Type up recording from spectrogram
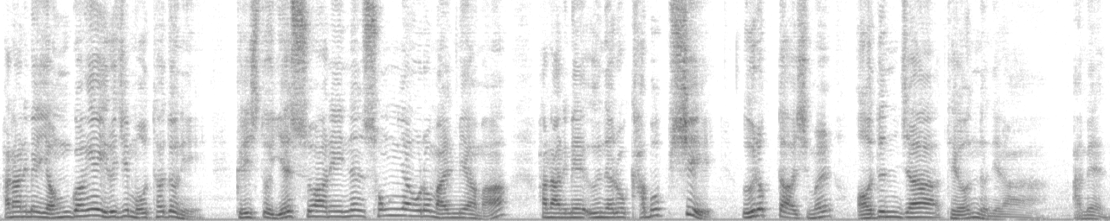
하나님의 영광에 이르지 못하더니 그리스도 예수 안에 있는 속량으로 말미암아 하나님의 은혜로 값없이 의롭다 하심을 얻은 자 되었느니라. 아멘.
